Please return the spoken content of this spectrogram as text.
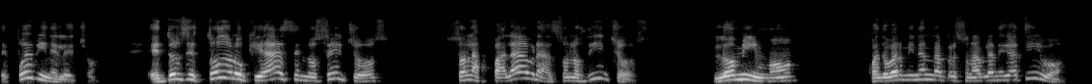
después viene el hecho. Entonces, todo lo que hacen los hechos son las palabras, son los dichos. Lo mismo cuando va a una persona habla negativo.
